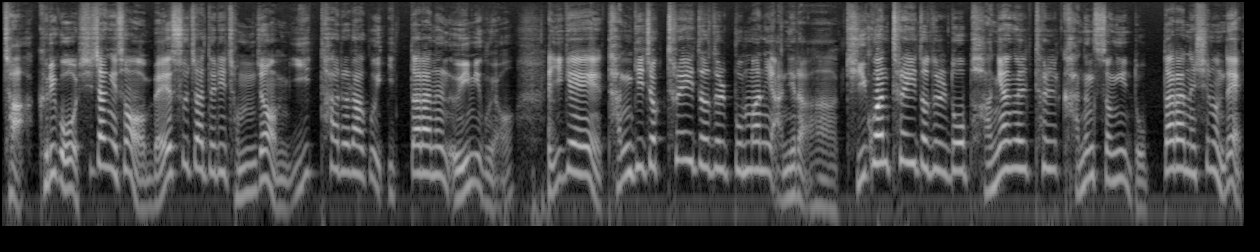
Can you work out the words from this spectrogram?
자, 그리고 시장에서 매수자들이 점점 이탈을 하고 있다라는 의미고요. 이게 단기적 트레이더들뿐만이 아니라 기관 트레이더들도 방향을 틀 가능성이 높다라는 신호인데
